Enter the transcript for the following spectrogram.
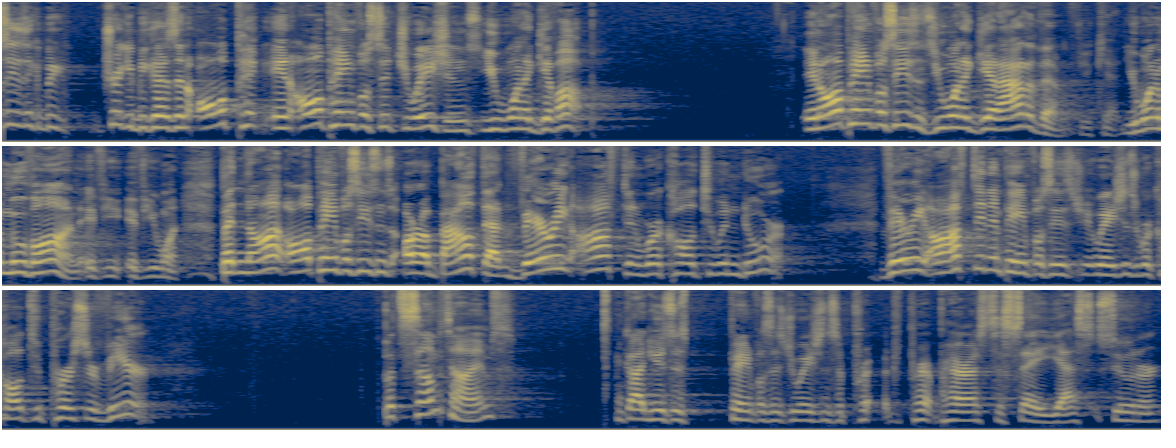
seasons can be tricky because in all, in all painful situations, you want to give up. In all painful seasons, you want to get out of them if you can. You want to move on if you, if you want. But not all painful seasons are about that. Very often, we're called to endure. Very often, in painful situations, we're called to persevere. But sometimes, God uses painful situations to prepare us to say yes sooner,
